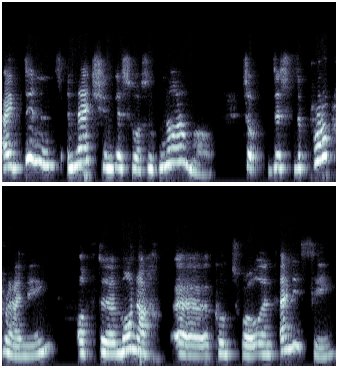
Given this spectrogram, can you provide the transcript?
I didn't imagine this wasn't normal. So this the programming of the monarch uh, control and anything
